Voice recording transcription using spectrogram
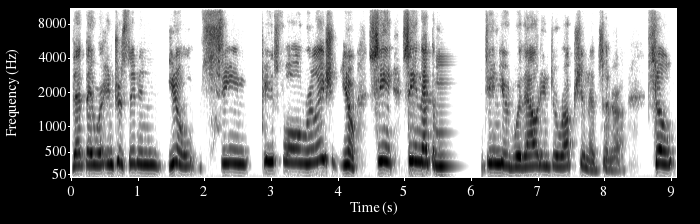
that they were interested in, you know, seeing peaceful relation, you know, seeing seeing that the continued without interruption, etc. So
